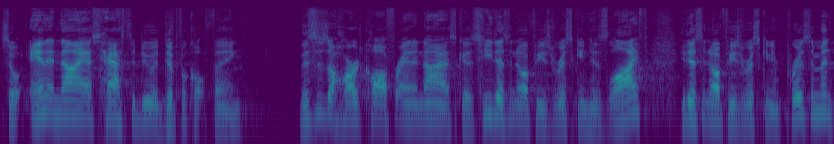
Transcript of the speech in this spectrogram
So Ananias has to do a difficult thing. This is a hard call for Ananias because he doesn't know if he's risking his life. He doesn't know if he's risking imprisonment.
